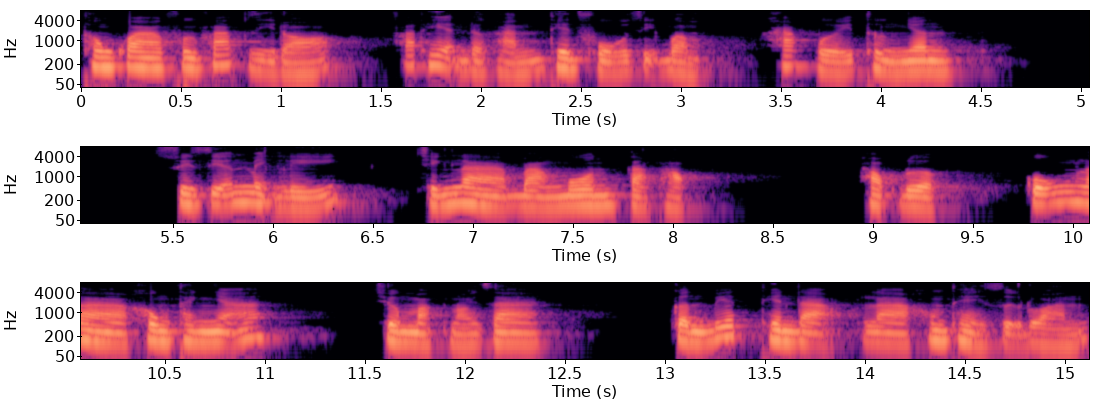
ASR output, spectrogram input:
Thông qua phương pháp gì đó phát hiện được hắn thiên phú dị bẩm khác với thường nhân. Suy diễn mệnh lý chính là bàng môn tạp học. Học được cũng là không thanh nhã. Trương Mặc nói ra, cần biết thiên đạo là không thể dự đoán.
